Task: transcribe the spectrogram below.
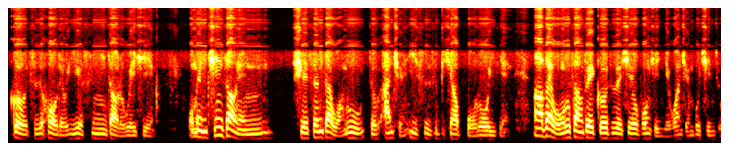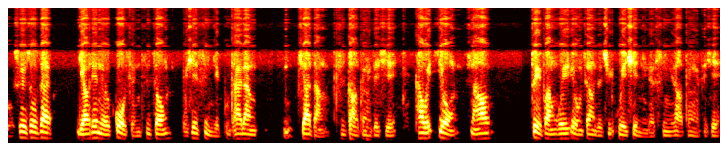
个之后的一个私密照的威胁，我们青少年学生在网络的安全意识是比较薄弱一点。那在网络上对各自的泄露风险也完全不清楚，所以说在聊天的过程之中，有些事情也不太让家长知道等等这些，他会用，然后对方会用这样子去威胁你的私密照等等这些，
